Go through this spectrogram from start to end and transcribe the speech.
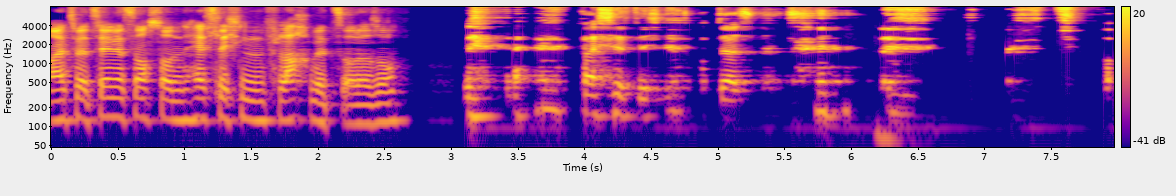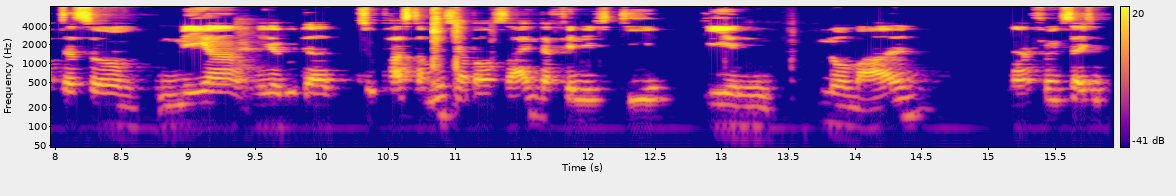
Meinst du, wir erzählen jetzt noch so einen hässlichen Flachwitz oder so? Weiß jetzt nicht, ob das, ob das so mega, mega gut dazu passt. Da muss ich aber auch sagen, da finde ich die, die normalen, in Anführungszeichen,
